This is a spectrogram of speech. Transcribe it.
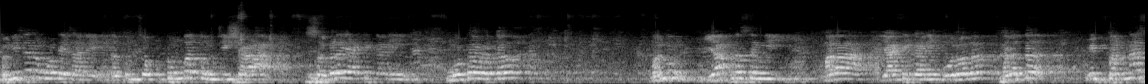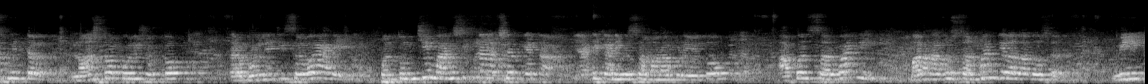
तुम्ही जर मोठे झाले तर तुमचं कुटुंब तुमची शाळा सगळं या ठिकाणी मोठं होतं. म्हणून या प्रसंगी मला या ठिकाणी बोलवलं. खरं तर मी पन्नास मिनिटं नॉनस्टॉप बोलू शकतो. तर बोलण्याची सवय आहे. पण तुमची मानसिकता लक्षात घेता या ठिकाणी मी समाजापुढे येतो. आपण सर्वांनी मला हा जो सन्मान केला जातो सर मी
